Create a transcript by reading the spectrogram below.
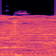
Yeah.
